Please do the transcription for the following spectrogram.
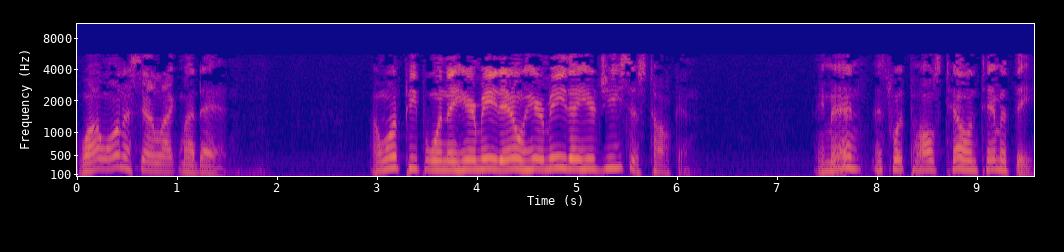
Well, I want to sound like my dad. I want people when they hear me, they don't hear me, they hear Jesus talking. Amen. That's what Paul's telling Timothy.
